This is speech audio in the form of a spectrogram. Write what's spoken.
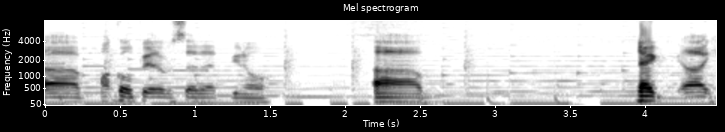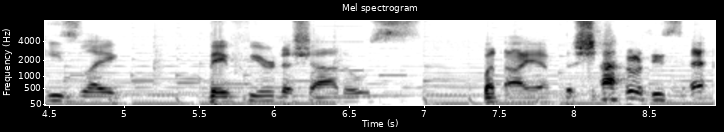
uh, Uncle Philip said that you know, um, like uh, he's like they fear the shadows, but I am the shadow. He said.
